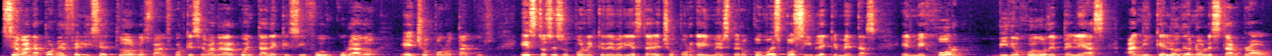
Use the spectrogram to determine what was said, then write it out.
se van a poner felices todos los fans porque se van a dar cuenta de que sí fue un curado hecho por otakus. Esto se supone que debería estar hecho por gamers, pero ¿cómo es posible que metas el mejor videojuego de peleas a Nickelodeon All Star Brawl?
